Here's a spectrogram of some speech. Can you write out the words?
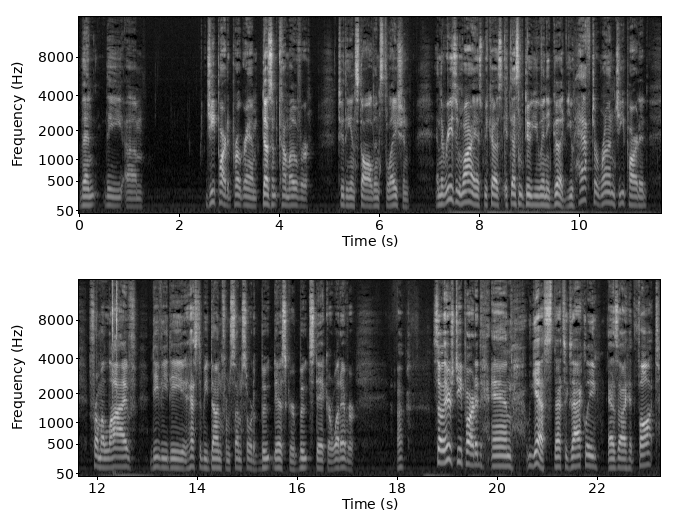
then the um, Gparted program doesn't come over to the installed installation. And the reason why is because it doesn't do you any good. You have to run Gparted from a live DVD. It has to be done from some sort of boot disk or boot stick or whatever. Uh, so here's GParted, and yes, that's exactly as I had thought.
